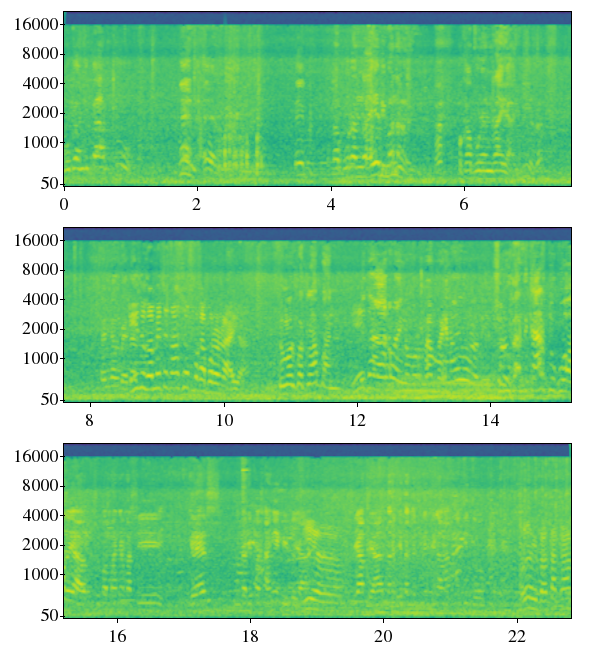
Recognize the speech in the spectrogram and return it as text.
Bukan di kartu. Men, eh. Eh, pekapuran raya di mana? Hah? Pekapuran raya. Iya kan? Kandang beda. Itu kami termasuk pekapuran raya. Nomor 48. Iya. Kita main nomor 6 main ayo nanti. Suruh ganti kartu gua. ya supamanya masih gas udah dipasangin gitu ya Iya. siap ya ntar kita ke sini tinggal angkut gitu Kalau diberantakan.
